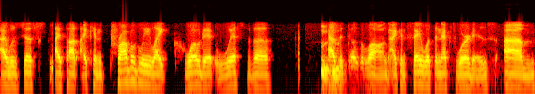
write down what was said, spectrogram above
I was just I thought I can probably like quote it with the mm-hmm. as it goes along. I can say what the next word is. Um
